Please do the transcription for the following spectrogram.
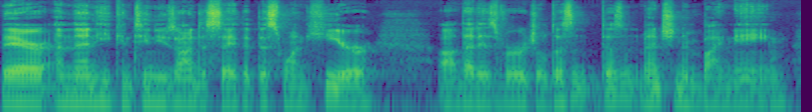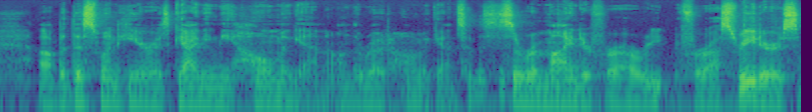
there, and then he continues on to say that this one here, uh, that is Virgil, doesn't doesn't mention him by name, uh, but this one here is guiding me home again on the road home again. So this is a reminder for our re- for us readers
